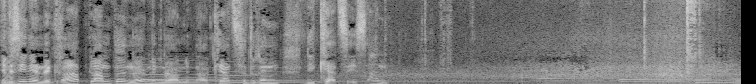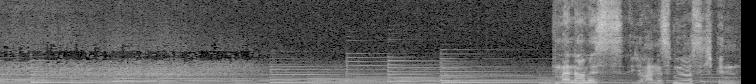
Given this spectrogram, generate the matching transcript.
Ja, wir sehen hier eine Grablampe ne, mit, einer, mit einer Kerze drin. Die Kerze ist an. Mein Name ist Johannes Mürs, ich bin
